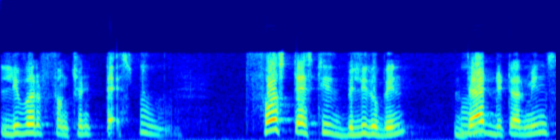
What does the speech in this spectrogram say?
liver function test. Hmm. First test is bilirubin. Hmm. That determines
